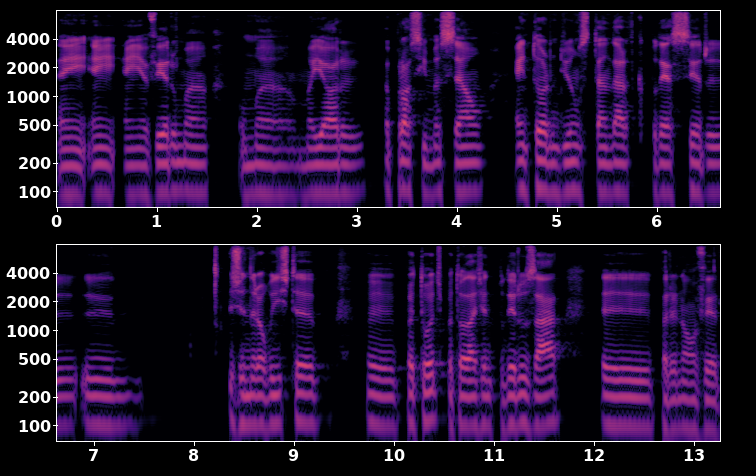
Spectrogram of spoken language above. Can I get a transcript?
em, em, em haver uma, uma maior aproximação em torno de um standard que pudesse ser eh, generalista eh, para todos, para toda a gente poder usar, eh, para não haver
